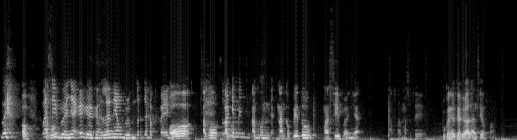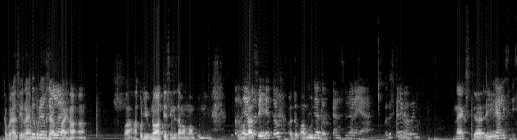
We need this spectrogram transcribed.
Ba- Oh, Masih aku banyak kegagalan yang belum tercapai. Oh, aku aku Semakin aku nangkep itu masih banyak apa maksudnya? Bukan kegagalan siapa? Keberhasilan yang belum tercapai. Ha-ha. Wah, aku dihipnotis ini sama Mabuni. Terima Ternyata kasih itu untuk Mabuni. menjatuhkan sebenarnya ya. Bagus sekali Iya. Mbak Bani. Next dari realistis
